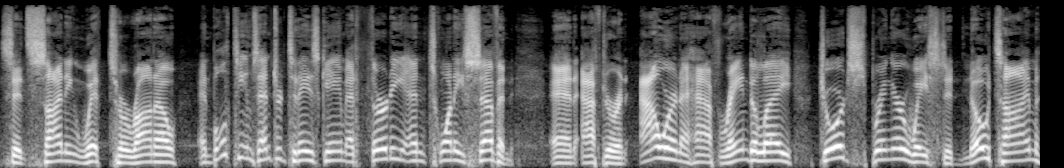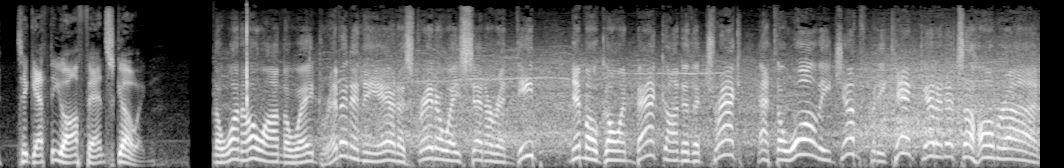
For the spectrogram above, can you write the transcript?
since signing with Toronto. And both teams entered today's game at 30 and 27. And after an hour and a half rain delay, George Springer wasted no time to get the offense going. The 1 0 on the way, driven in the air to straightaway center and deep. Nimmo going back onto the track. At the wall, he jumps, but he can't get it. It's a home run.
